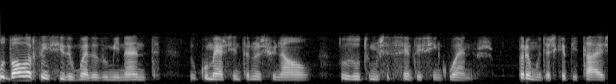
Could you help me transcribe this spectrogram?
O dólar tem sido moeda dominante no comércio internacional nos últimos 65 anos. Para muitas capitais,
